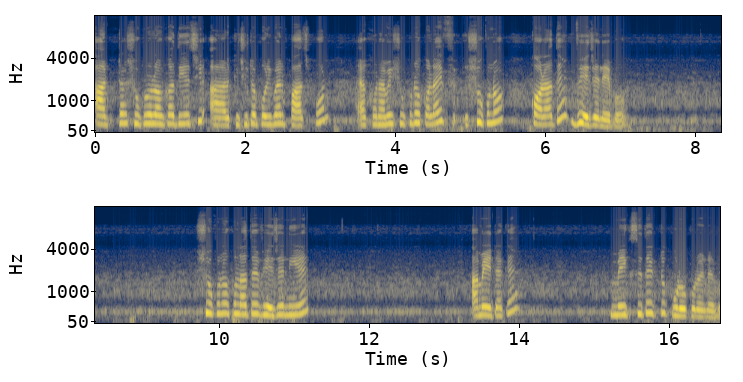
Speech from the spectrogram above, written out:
আটটা শুকনো লঙ্কা দিয়েছি আর কিছুটা পরিমাণ পাঁচফোড়ন। এখন আমি শুকনো কলাই শুকনো কড়াতে ভেজে নেব। শুকনো খোলাতে ভেজে নিয়ে আমি এটাকে মিক্সিতে একটু গুঁড়ো করে নেব।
